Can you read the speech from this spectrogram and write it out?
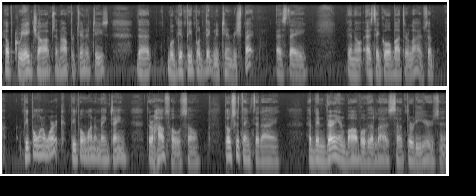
help create jobs and opportunities that will give people dignity and respect as they, you know, as they go about their lives. Uh, People want to work. People want to maintain their households. So those are things that I have been very involved over the last uh, 30 years uh,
